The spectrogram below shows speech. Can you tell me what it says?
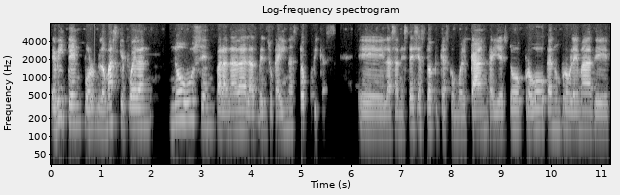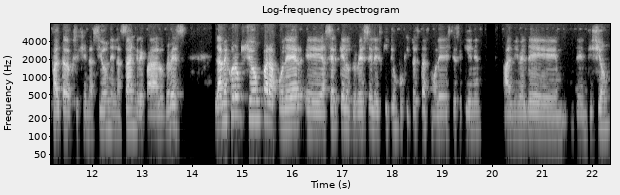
Eviten por lo más que puedan, no usen para nada las benzocaínas tópicas. Eh, las anestesias tópicas como el canca y esto provocan un problema de falta de oxigenación en la sangre para los bebés. La mejor opción para poder eh, hacer que los bebés se les quite un poquito estas molestias que tienen al nivel de, de dentición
